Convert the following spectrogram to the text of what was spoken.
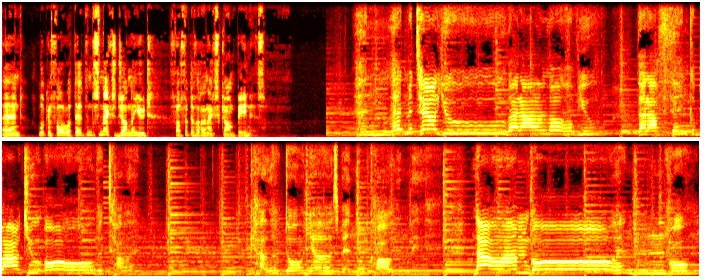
And looking forward to this next journey out for whatever the next campaign is. Let me tell you that I love you, that I think about you all the time. Caledonia's been calling me. Now I'm going home.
